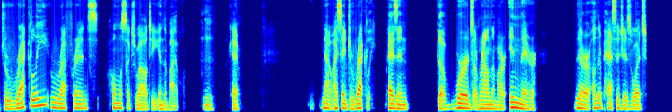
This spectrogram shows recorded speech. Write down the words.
directly reference homosexuality in the Bible. Mm. Okay. Now I say directly, as in the words around them are in there. There are other passages which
